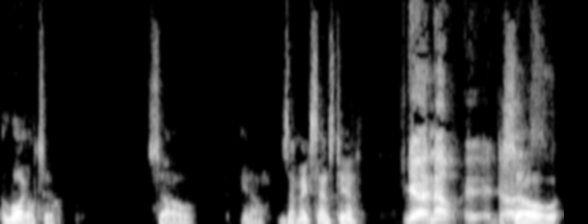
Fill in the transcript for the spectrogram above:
loyal to. So, you know, does that make sense to you? yeah, no, it, it does. So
